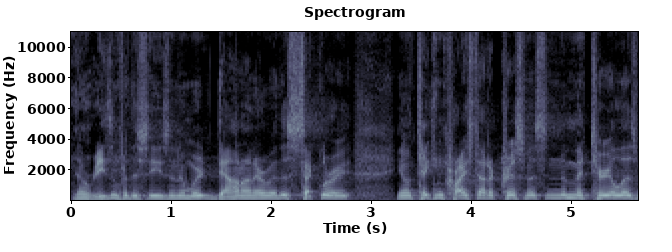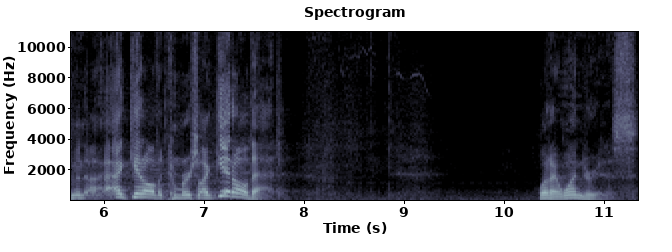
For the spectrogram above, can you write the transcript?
you know, reason for the season, and we're down on everybody, this secular, you know, taking Christ out of Christmas and the materialism. And I get all the commercial, I get all that. What I wonder is,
